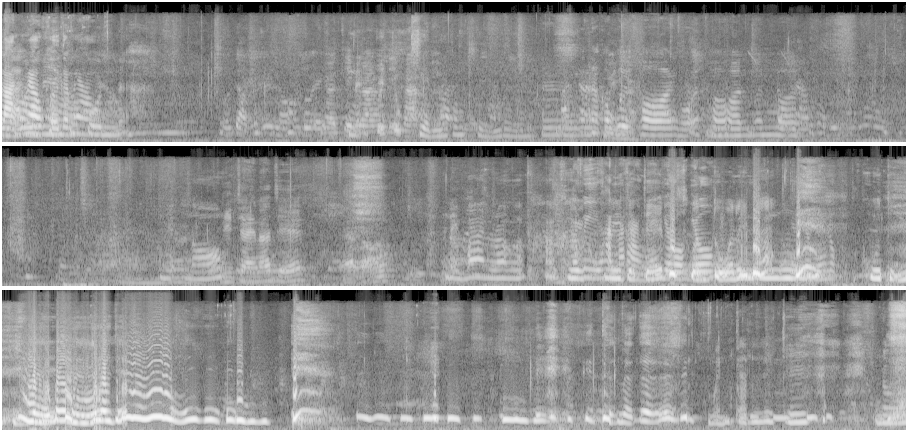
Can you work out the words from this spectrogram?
หลานไม่เอาเคยก็ไม่เอาคนน่ะทีมงานสวัสดีครับเขียนไม่ต้องเขียนเลยเขาอวยพรเขาอวยพรอวยพรเนี่ยน้องดีใจนะเจ๊ในบ้านเราอะพาเคกยวีคุหันยมากับทางเจ๊นี้โยเป็นโยส่วนตัวเลยนะ พูดถึงพี่ใหญ่ไปหาเลยเจ๊คิดถึงเหลือเกินเหมือนกันเลยเจ๊น้อง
